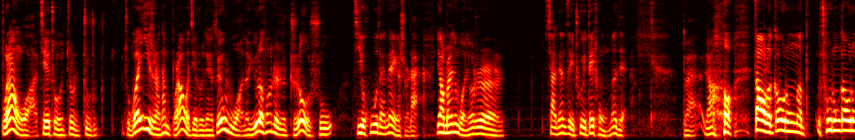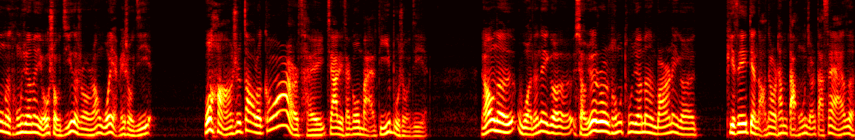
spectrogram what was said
不让我接触，就是主主观意识上他们不让我接触这个，所以我的娱乐方式是只有书，几乎在那个时代，要不然我就是夏天自己出去逮虫子去，对。然后到了高中呢，初中、高中的同学们有手机的时候，然后我也没手机，我好像是到了高二才家里才给我买了第一部手机。然后呢，我的那个小学的时候同同学们玩那个。P.C. 电脑那会儿他们打红警打 C.S.，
